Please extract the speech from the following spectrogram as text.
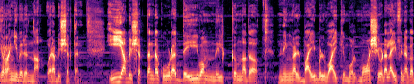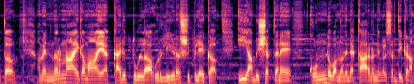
ഇറങ്ങി വരുന്ന ഒരഭിഷക്തൻ. ഈ അഭിഷക്തന്റെ കൂടെ ദൈവം നിൽക്കുന്നത് നിങ്ങൾ ബൈബിൾ വായിക്കുമ്പോൾ മോശയുടെ ലൈഫിനകത്ത് അമേൻ നിർണായകമായ കരുത്തുള്ള ഒരു ലീഡർഷിപ്പിലേക്ക് ഈ അഭിഷക്തനെ കൊണ്ടുവന്നതിന്റെ കാരണം നിങ്ങൾ ശ്രദ്ധിക്കണം.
